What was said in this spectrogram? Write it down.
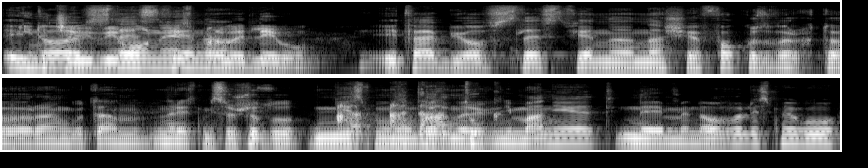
И Иначе е би било несправедливо. На... И това е било вследствие на нашия фокус върху този орангутан. Нали, смисъл, защото ние сме му да, тук... внимание, не именовали сме го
